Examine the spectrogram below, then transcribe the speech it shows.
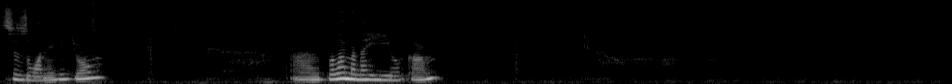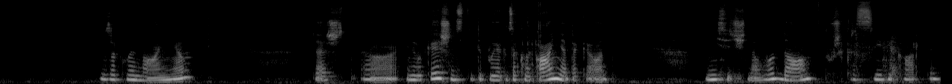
сезони відьом, поламана гілка. Заклинання. Теж е, invocations це типу як закликання, таке от. Місячна вода, дуже красиві карти.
